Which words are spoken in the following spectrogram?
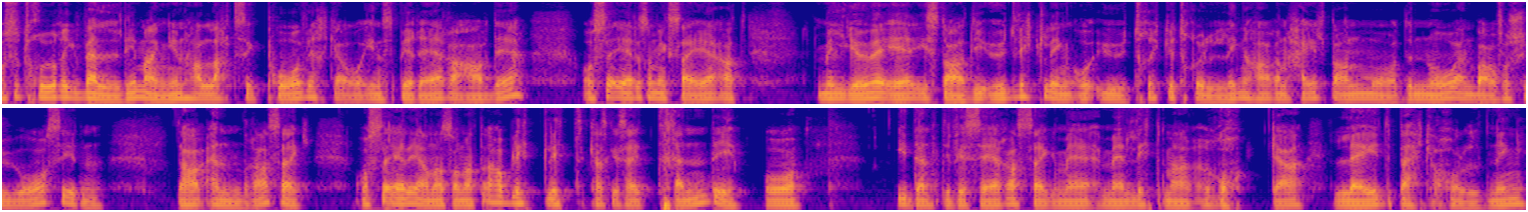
Og så tror jeg veldig mange har latt seg påvirke og inspirere av det. Og så er det som jeg sier, at miljøet er i stadig utvikling, og uttrykket trylling har en helt annen måte nå enn bare for 20 år siden. Det har endra seg. Og så er det gjerne sånn at det har blitt litt hva skal jeg si, trendy å identifisere seg med, med litt mer rocka, laidback holdning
